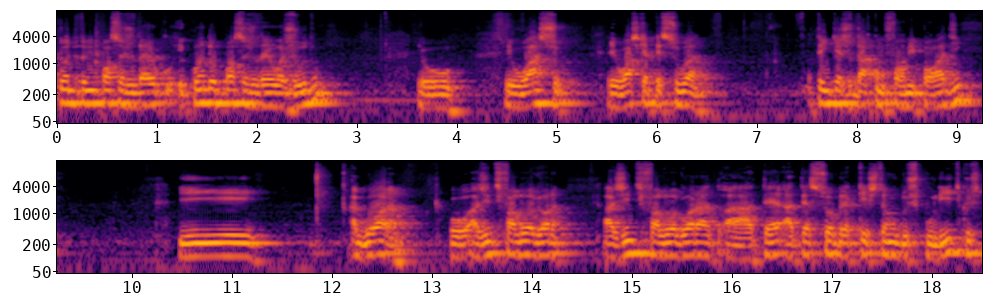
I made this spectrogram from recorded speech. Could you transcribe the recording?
quando eu também posso ajudar, eu, quando eu posso ajudar eu ajudo. Eu eu acho eu acho que a pessoa tem que ajudar conforme pode. E agora a gente falou agora a gente falou agora até até sobre a questão dos políticos.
